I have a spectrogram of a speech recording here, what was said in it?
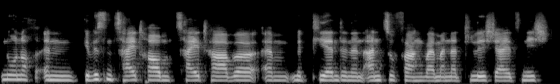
nur noch einen gewissen Zeitraum Zeit habe, ähm, mit Klientinnen anzufangen, weil man natürlich ja jetzt nicht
